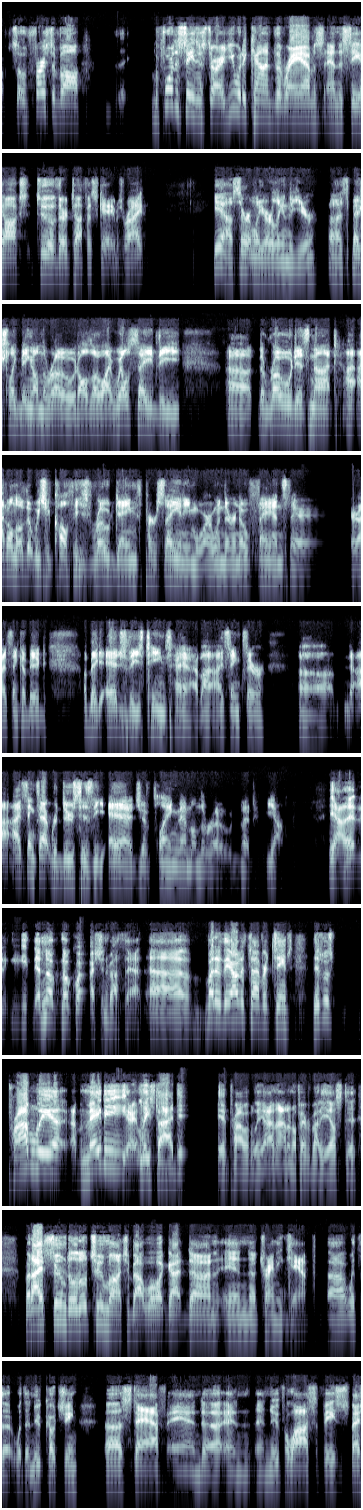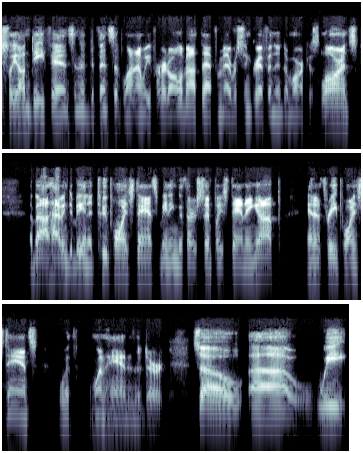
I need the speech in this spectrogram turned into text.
so first of all, before the season started, you would have counted the Rams and the Seahawks two of their toughest games, right? Yeah, certainly early in the year, uh, especially being on the road. Although I will say the uh, the road is not. I, I don't know that we should call these road games per se anymore when there are no fans there. I think a big a big edge these teams have. I, I think they're. Uh, I think that reduces the edge of playing them on the road. But yeah, Yeah, that, no, no question about that. Uh, but they are the tougher teams. This was probably, uh, maybe at least I did. Probably, I, I don't know if everybody else did, but I assumed a little too much about what got done in uh, training camp uh, with the with the new coaching uh, staff and, uh, and and new philosophies, especially on defense and the defensive line. We've heard all about that from Everson Griffen and Demarcus Lawrence about having to be in a two point stance, meaning that they're simply standing up, and a three point stance with one hand in the dirt. So uh, we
